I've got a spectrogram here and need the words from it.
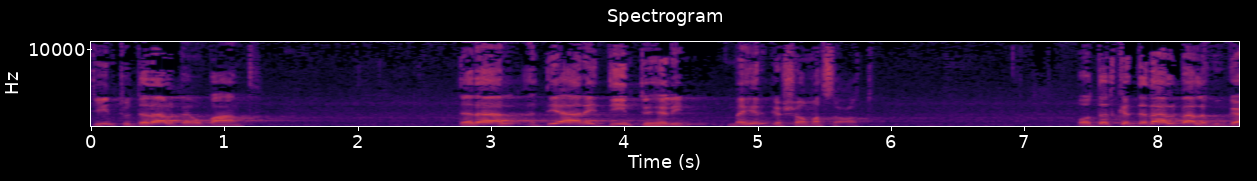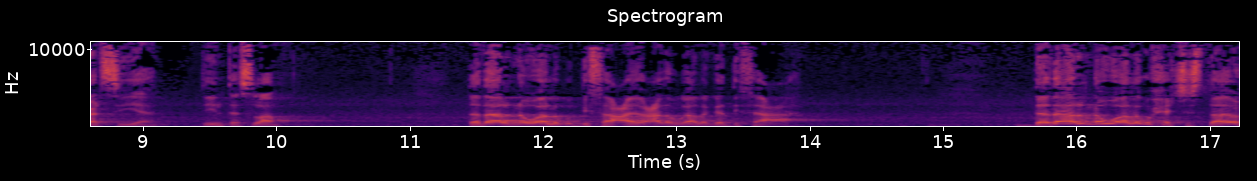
Diintu dadaal bay u baahantay dadaal haddii aanay diintu helin ma hirgasho ma socoto. Oo dadka dadaal baa lagu gaadhsiiyaa diinta islaamka. Dadaalna waa lagu difaacay oo cadowgaa laga difaacaa. Dadaalna waa lagu xejistaayoo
